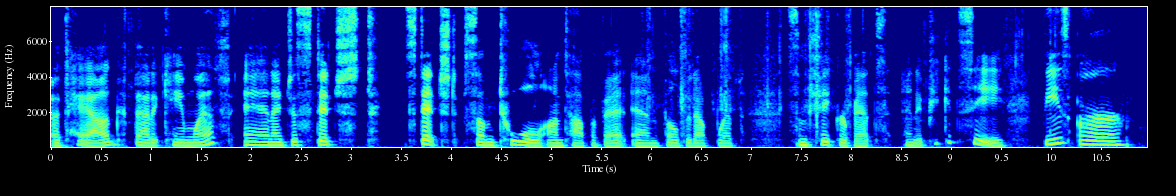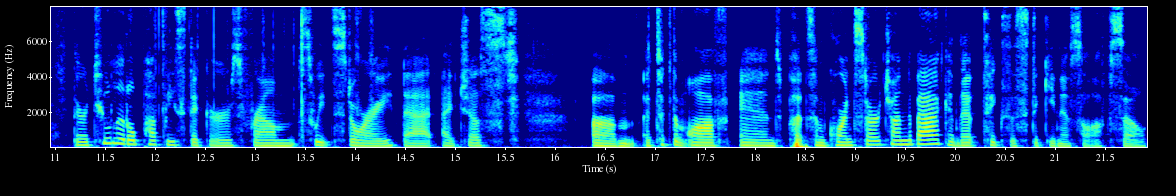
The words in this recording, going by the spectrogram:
a tag that it came with, and I just stitched stitched some tulle on top of it and filled it up with some shaker bits. And if you could see, these are, there are two little puppy stickers from Sweet Story that I just, um, I took them off and put some cornstarch on the back, and that takes the stickiness off. So,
